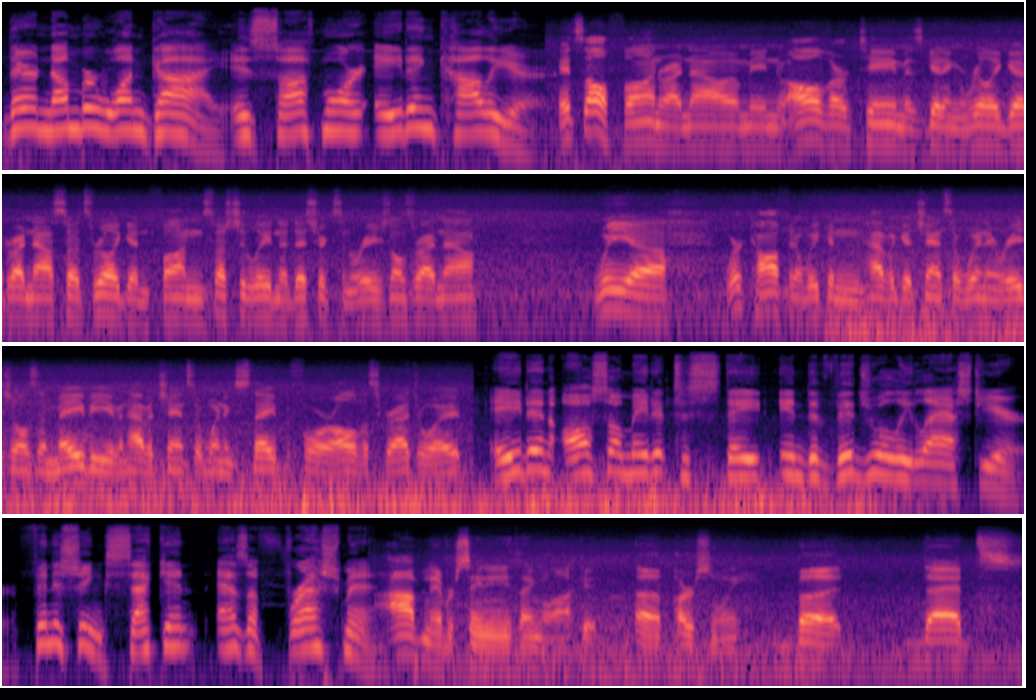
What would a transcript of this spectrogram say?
Their number one guy is sophomore Aidan Collier. It's all fun right now. I mean, all of our team is getting really good right now, so it's really getting fun, especially leading the districts and regionals right now. We uh, we're confident we can have a good chance of winning regionals and maybe even have a chance at winning state before all of us graduate. Aidan also made it to state individually last year, finishing second as a freshman. I've never seen anything like it uh, personally, but that's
